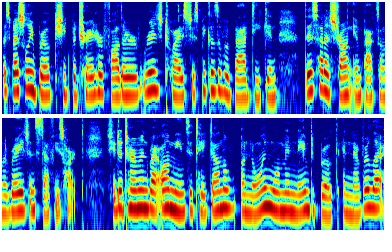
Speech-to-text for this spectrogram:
especially Brooke. She'd betrayed her father, Ridge, twice just because of a bad deacon. This had a strong impact on the rage in Steffy's heart. She determined by all means to take down the annoying woman named Brooke and never let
